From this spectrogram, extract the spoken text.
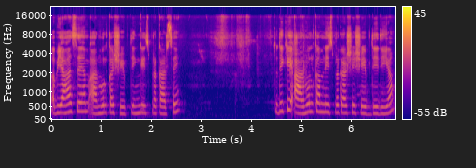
अब यहाँ से हम आर्मोल का शेप देंगे, इस प्रकार प्रकार से। तो देखिए, आर्मोल का हमने इस प्रकार से शेप दे दिया।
